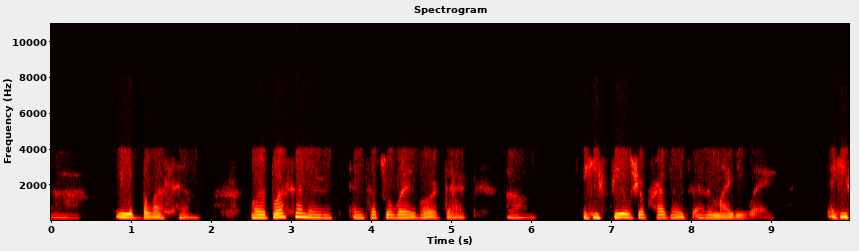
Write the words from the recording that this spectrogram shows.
uh, you would bless him, Lord, bless him in in such a way, Lord, that um, he feels your presence in a mighty way. He's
